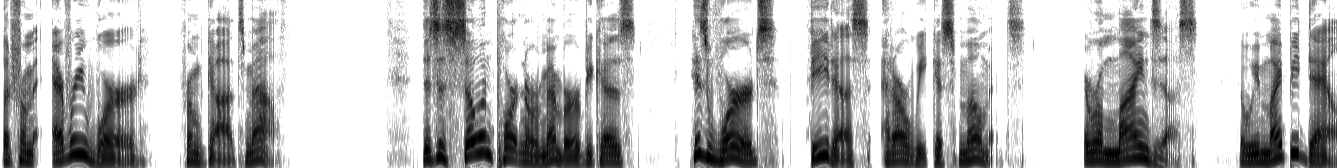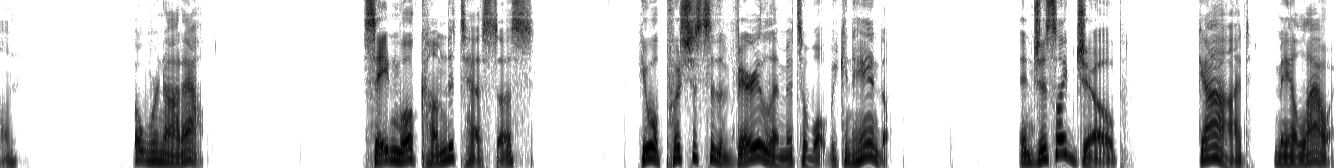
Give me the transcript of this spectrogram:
but from every word from God's mouth. This is so important to remember because His words feed us at our weakest moments. It reminds us that we might be down, but we're not out. Satan will come to test us. He will push us to the very limits of what we can handle. And just like Job, God may allow it.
